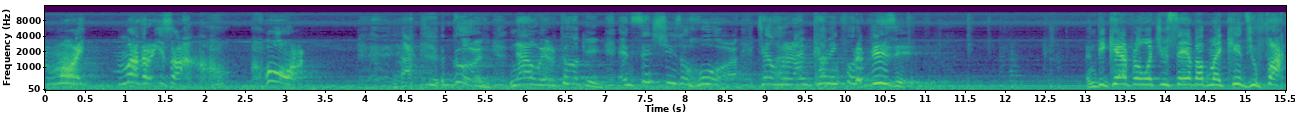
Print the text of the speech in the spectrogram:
My mother is a whore! Good, now we're talking. And since she's a whore, tell her I'm coming for a visit. And be careful what you say about my kids, you fuck!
